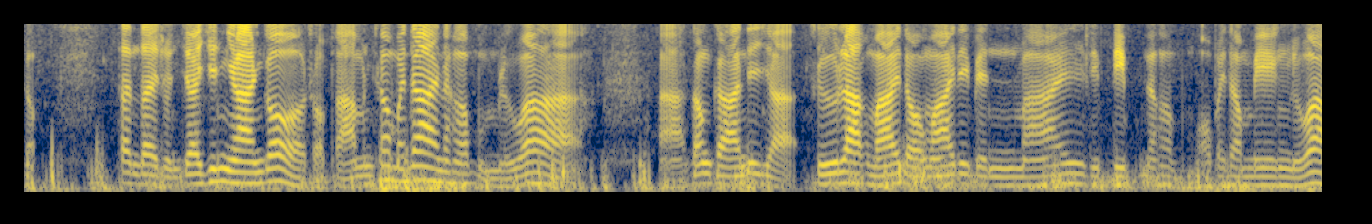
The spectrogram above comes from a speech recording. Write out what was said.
ครับท่านใดสนใจชิ้นงานก็สอบถามมันเข้ามาได้นะครับ ผมหรือว่าต้องการที่จะซื้อรากไม้ดอกไม้ที่เป็นไม้ดิบๆนะครับออกไปทำเองหรือว่า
